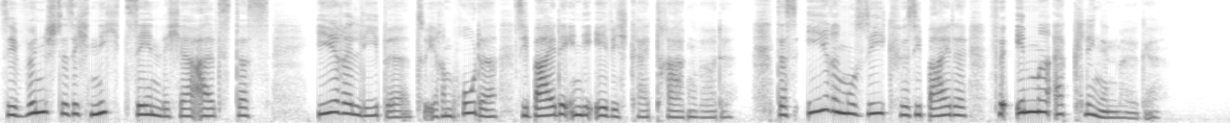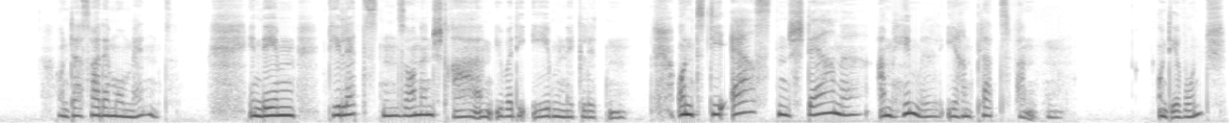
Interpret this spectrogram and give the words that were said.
Sie wünschte sich nichts sehnlicher, als dass ihre Liebe zu ihrem Bruder sie beide in die Ewigkeit tragen würde, dass ihre Musik für sie beide für immer erklingen möge. Und das war der Moment, in dem die letzten Sonnenstrahlen über die Ebene glitten und die ersten Sterne am Himmel ihren Platz fanden. Und ihr Wunsch?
